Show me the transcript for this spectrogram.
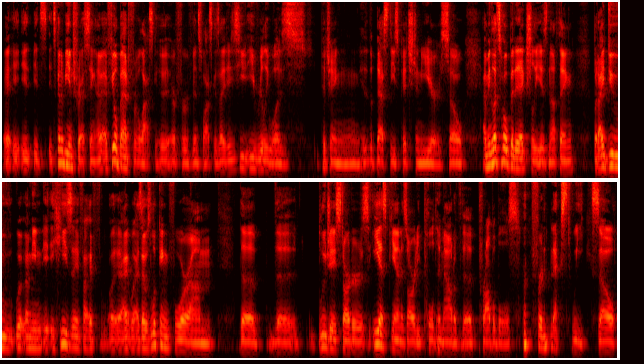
it, it's it's going to be interesting. I, I, feel bad for Velasquez or for Vince Velasquez. I, he he really was pitching the best he's pitched in years. So, I mean, let's hope it actually is nothing. But I do. I mean, he's if I if, as I was looking for um the the Blue Jay starters, ESPN has already pulled him out of the probables for next week. So,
